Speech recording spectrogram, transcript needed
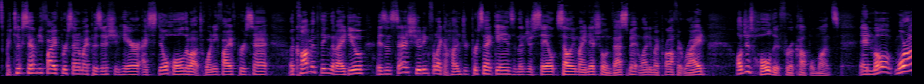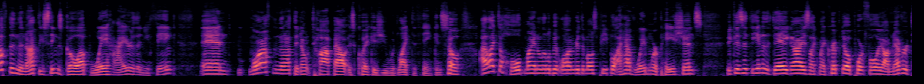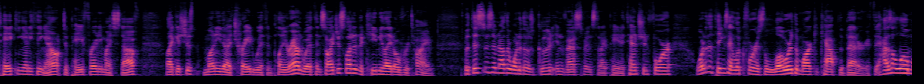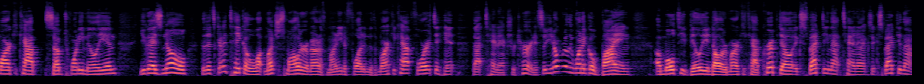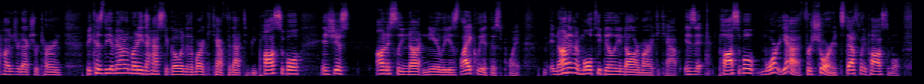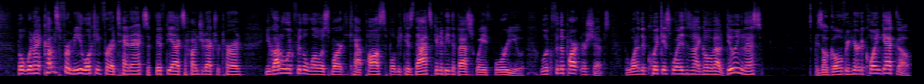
I took 75% of my position here. I still hold about 25%. A common thing that I do is instead of shooting for like 100% gains and then just sell, selling my initial investment and letting my profit ride, I'll just hold it for a couple months. And mo more often than not, these things go up way higher than you think. And more often than not, they don't top out as quick as you would like to think. And so I like to hold mine a little bit longer than most people. I have way more patience because at the end of the day, guys, like my crypto portfolio, I'm never taking anything out to pay for any of my stuff. Like it's just money that I trade with and play around with. And so I just let it accumulate over time. But this is another one of those good investments that I paid attention for. One of the things I look for is the lower the market cap, the better. If it has a low market cap, sub 20 million, you guys know that it's going to take a much smaller amount of money to flood into the market cap for it to hit that 10x return. And so you don't really want to go buying a multi-billion dollar market cap crypto expecting that 10x, expecting that 100x return because the amount of money that has to go into the market cap for that to be possible is just honestly not nearly as likely at this point. Not at a multi-billion dollar market cap. Is it possible? More? Yeah, for sure. It's definitely possible. But when it comes for me looking for a 10x, a 50x, a 100x return, you got to look for the lowest market cap possible because that's going to be the best way for you. Look for the partnerships. One of the quickest ways that I go about doing this is I'll go over here to CoinGecko.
